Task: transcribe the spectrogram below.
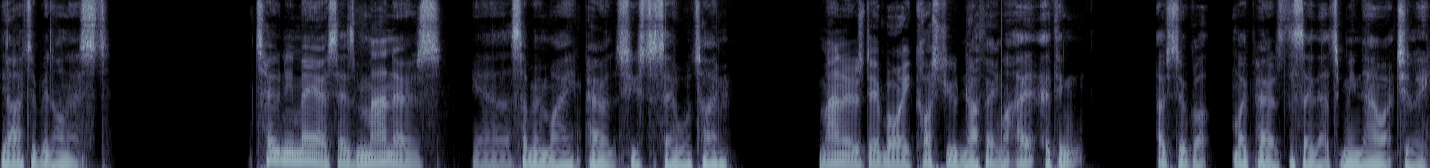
the art of being honest. Tony Mayer says manners. Yeah, that's something my parents used to say all the time. Manners, dear boy, cost you nothing. I, I think I've still got my parents to say that to me now, actually.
